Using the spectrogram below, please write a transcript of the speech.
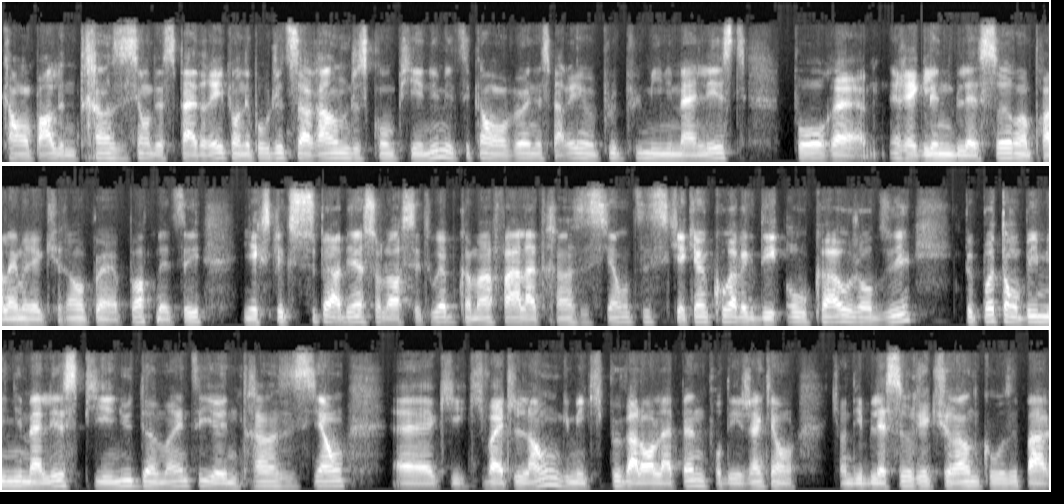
quand on parle d'une transition d'espadrille, puis on n'est pas obligé de se rendre jusqu'au pied nu, mais tu sais, quand on veut un espadrille un peu plus minimaliste pour euh, régler une blessure, un problème récurrent, peu importe, mais tu sais, ils expliquent super bien sur leur site web comment faire la transition. Tu sais, si quelqu'un court avec des hauts cas aujourd'hui, il ne peut pas tomber minimaliste pieds nus demain. Il y a une transition qui, va être longue, mais qui peut valoir la peine pour des gens qui ont, des blessures récurrentes causées par,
